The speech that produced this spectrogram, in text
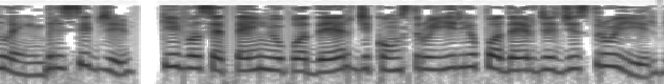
Lembre-se de que você tem o poder de construir e o poder de destruir.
